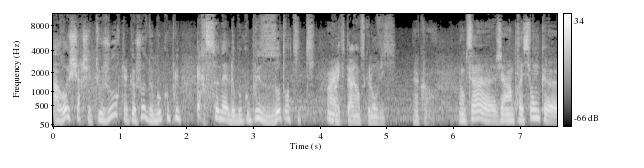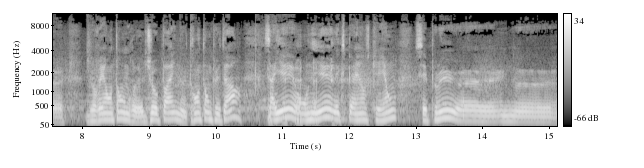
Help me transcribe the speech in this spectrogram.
à rechercher toujours quelque chose de beaucoup plus personnel, de beaucoup plus authentique Ouais. dans l'expérience que l'on vit. D'accord. Donc ça, euh, j'ai l'impression que de réentendre Joe Pine 30 ans plus tard, ça y est, on y est, l'expérience client, c'est plus euh, une, euh,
